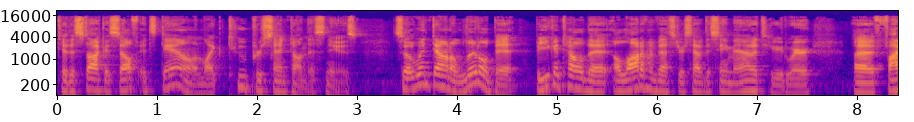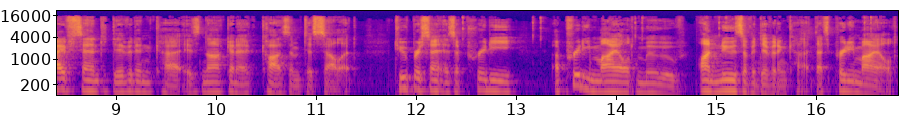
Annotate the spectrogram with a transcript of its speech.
to the stock itself, it's down like 2% on this news. So it went down a little bit, but you can tell that a lot of investors have the same attitude where a 5 cent dividend cut is not going to cause them to sell it. 2% is a pretty a pretty mild move on news of a dividend cut. That's pretty mild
